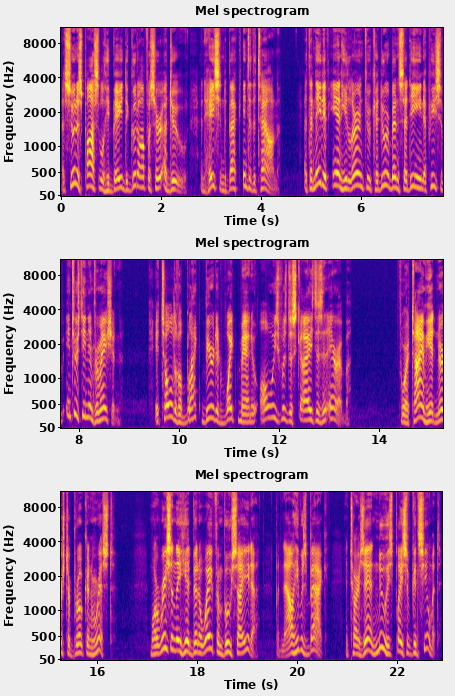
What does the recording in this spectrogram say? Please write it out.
As soon as possible he bade the good officer adieu, and hastened back into the town, at the native inn, he learned through Kadur ben Sadin a piece of interesting information. It told of a black bearded white man who always was disguised as an Arab. For a time he had nursed a broken wrist. More recently he had been away from Bou Saida, but now he was back, and Tarzan knew his place of concealment.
